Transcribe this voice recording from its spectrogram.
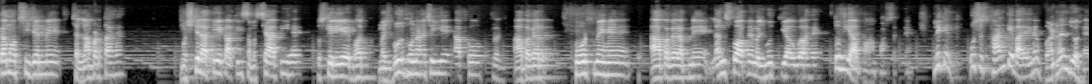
कम ऑक्सीजन में चलना पड़ता है। मुश्किल आती है, काफ़ी समस्या आती है। उसके लिए बहुत मज़बूत होना चाहिए आपको। आप अगर स्पोर्ट्स में हैं, आप अगर अपने लंग्स को आपने मज़बूत किया हुआ है तो ही आप वहाँ पहुँच सकते हैं। लेकिन उस स्थान के बारे में वर्णन जो है,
